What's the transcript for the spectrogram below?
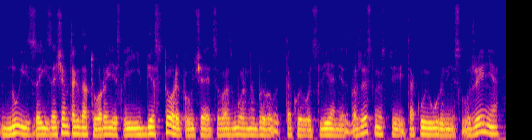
Ну и, за, и зачем тогда Тора, если и без Торы, получается, возможно было вот такое вот слияние с божественностью и такой уровень служения –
